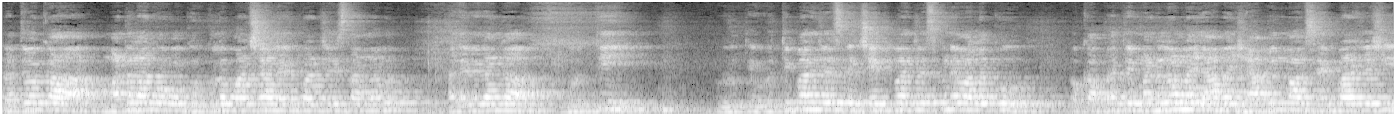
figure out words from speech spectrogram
ప్రతి ఒక్క మండలంలో ఒక గురుకుల పాఠశాల ఏర్పాటు చేస్తున్నారు అదేవిధంగా వృత్తి వృత్తి వృత్తి పని చేసుకునే చేతి పని చేసుకునే వాళ్ళకు ఒక ప్రతి మండలంలో యాభై షాపింగ్ మాల్స్ ఏర్పాటు చేసి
